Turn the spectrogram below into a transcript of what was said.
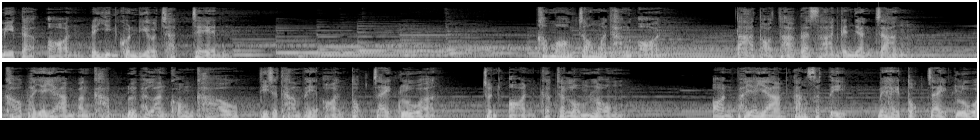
มีแต่อ่อนได้ยินคนเดียวชัดเจน เขามองจ้องมาทางอ่อน ตาต่อตาประสานกันอย่างจัง เขาพยายามบังคับด้วยพลังของเขาที่จะทำให้อ่อนตกใจกลัว จนอ่อนเกือบจะล้มลง อ่อนพยายามตั้งสติไม่ให้ตกใจกลัว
